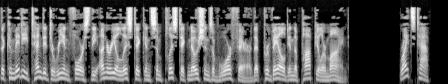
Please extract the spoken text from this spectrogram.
the committee tended to reinforce the unrealistic and simplistic notions of warfare that prevailed in the popular mind. Writes Tapp,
